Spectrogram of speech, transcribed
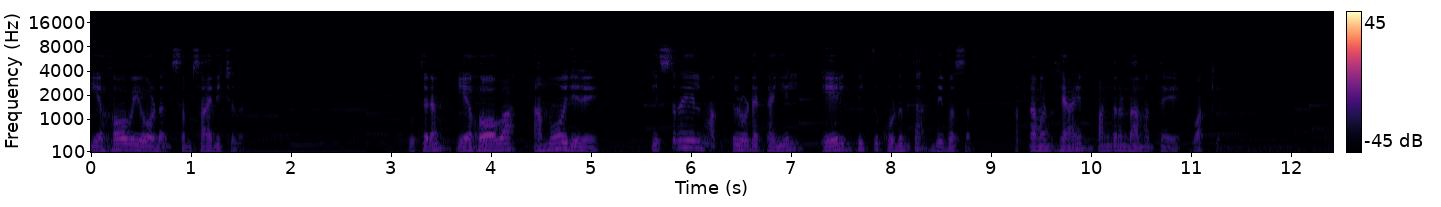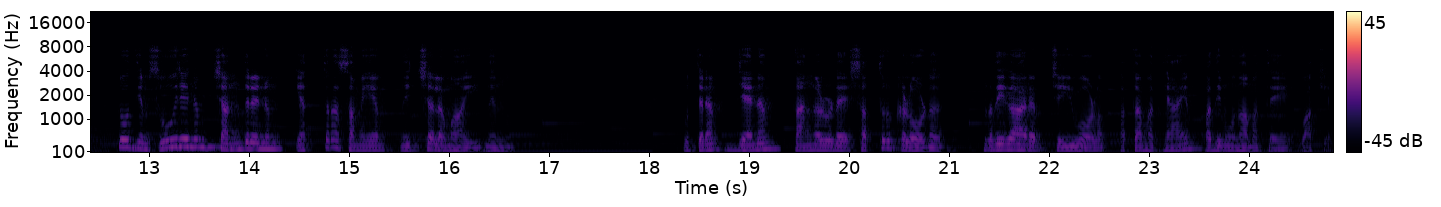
യഹോവയോട് സംസാരിച്ചത്? ഉത്തരം യഹോവ അമോര്യരെ ഇസ്രയേൽ മക്കളുടെ കയ്യിൽ ഏൽപ്പിച്ചു കൊടുത്ത ദിവസം. പത്താം അധ്യായം പന്ത്രണ്ടാമത്തെ വാക്യം. ചോദ്യം സൂര്യനും ചന്ദ്രനും എത്ര സമയം നിശ്ചലമായി നിന്നു? ഉത്തരം ജനം തങ്ങളുടെ ശത്രുക്കളോട് പ്രതികാരം ചെയ്യുവോളം. പത്താം അധ്യായം പതിമൂന്നാമത്തെ വാക്യം.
